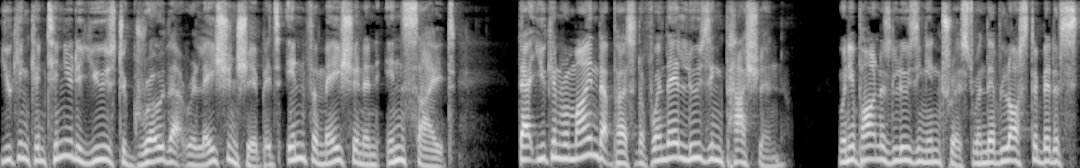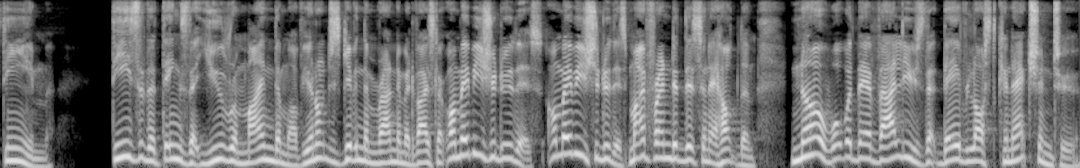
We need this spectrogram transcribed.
you can continue to use to grow that relationship. It's information and insight that you can remind that person of when they're losing passion, when your partner's losing interest, when they've lost a bit of steam. These are the things that you remind them of. You're not just giving them random advice like, oh, maybe you should do this. Oh, maybe you should do this. My friend did this and it helped them. No, what were their values that they've lost connection to?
